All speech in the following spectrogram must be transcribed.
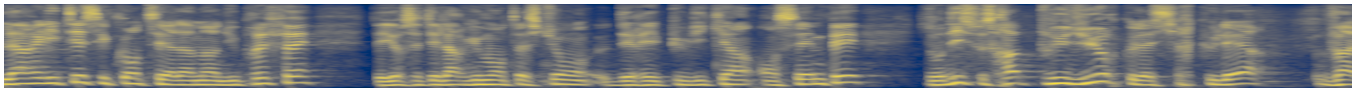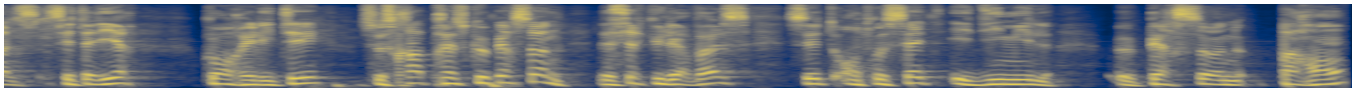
La réalité, c'est quand c'est à la main du préfet. D'ailleurs, c'était l'argumentation des républicains en CMP. Ils ont dit que ce sera plus dur que la circulaire Valls, c'est-à-dire qu'en réalité, ce sera presque personne. La circulaire Valls, c'est entre 7 et 10 000 euh, personnes par an.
